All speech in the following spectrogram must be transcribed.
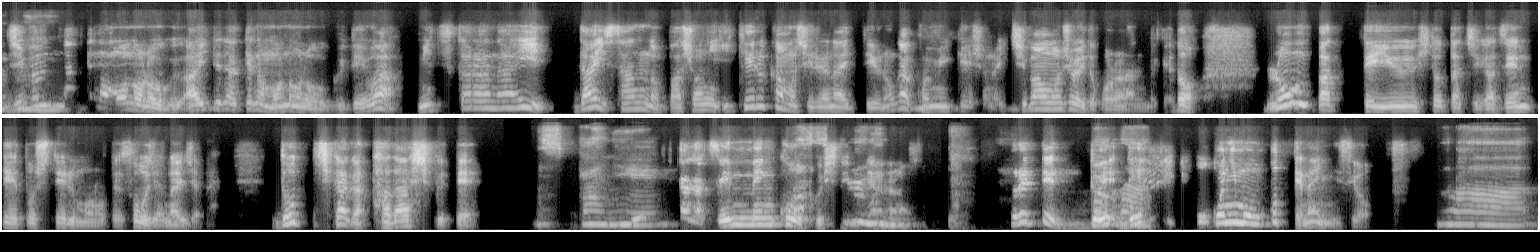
自分だけのモノローグ、相手だけのモノローグでは見つからない第三の場所に行けるかもしれないっていうのがコミュニケーションの一番面白いところなんだけど、論破っていう人たちが前提としてるものってそうじゃないじゃない。どっちかが正しくて、確かに。どっちかが全面降伏してるみたいな。それってどどこにも起こってないんですよ。まあ、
